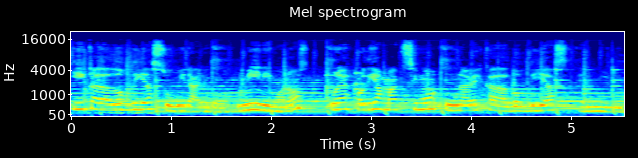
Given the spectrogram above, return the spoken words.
y cada dos días subir algo, mínimo, ¿no? Una vez por día máximo, una vez cada dos días el mínimo.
